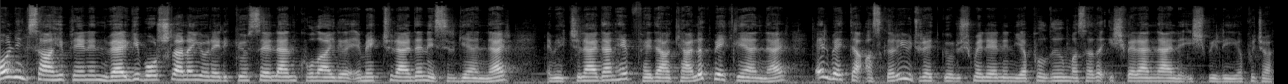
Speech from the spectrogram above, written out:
Holding sahiplerinin vergi borçlarına yönelik gösterilen kolaylığı emekçilerden esirgeyenler, emekçilerden hep fedakarlık bekleyenler elbette asgari ücret görüşmelerinin yapıldığı masada işverenlerle işbirliği yapacak.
